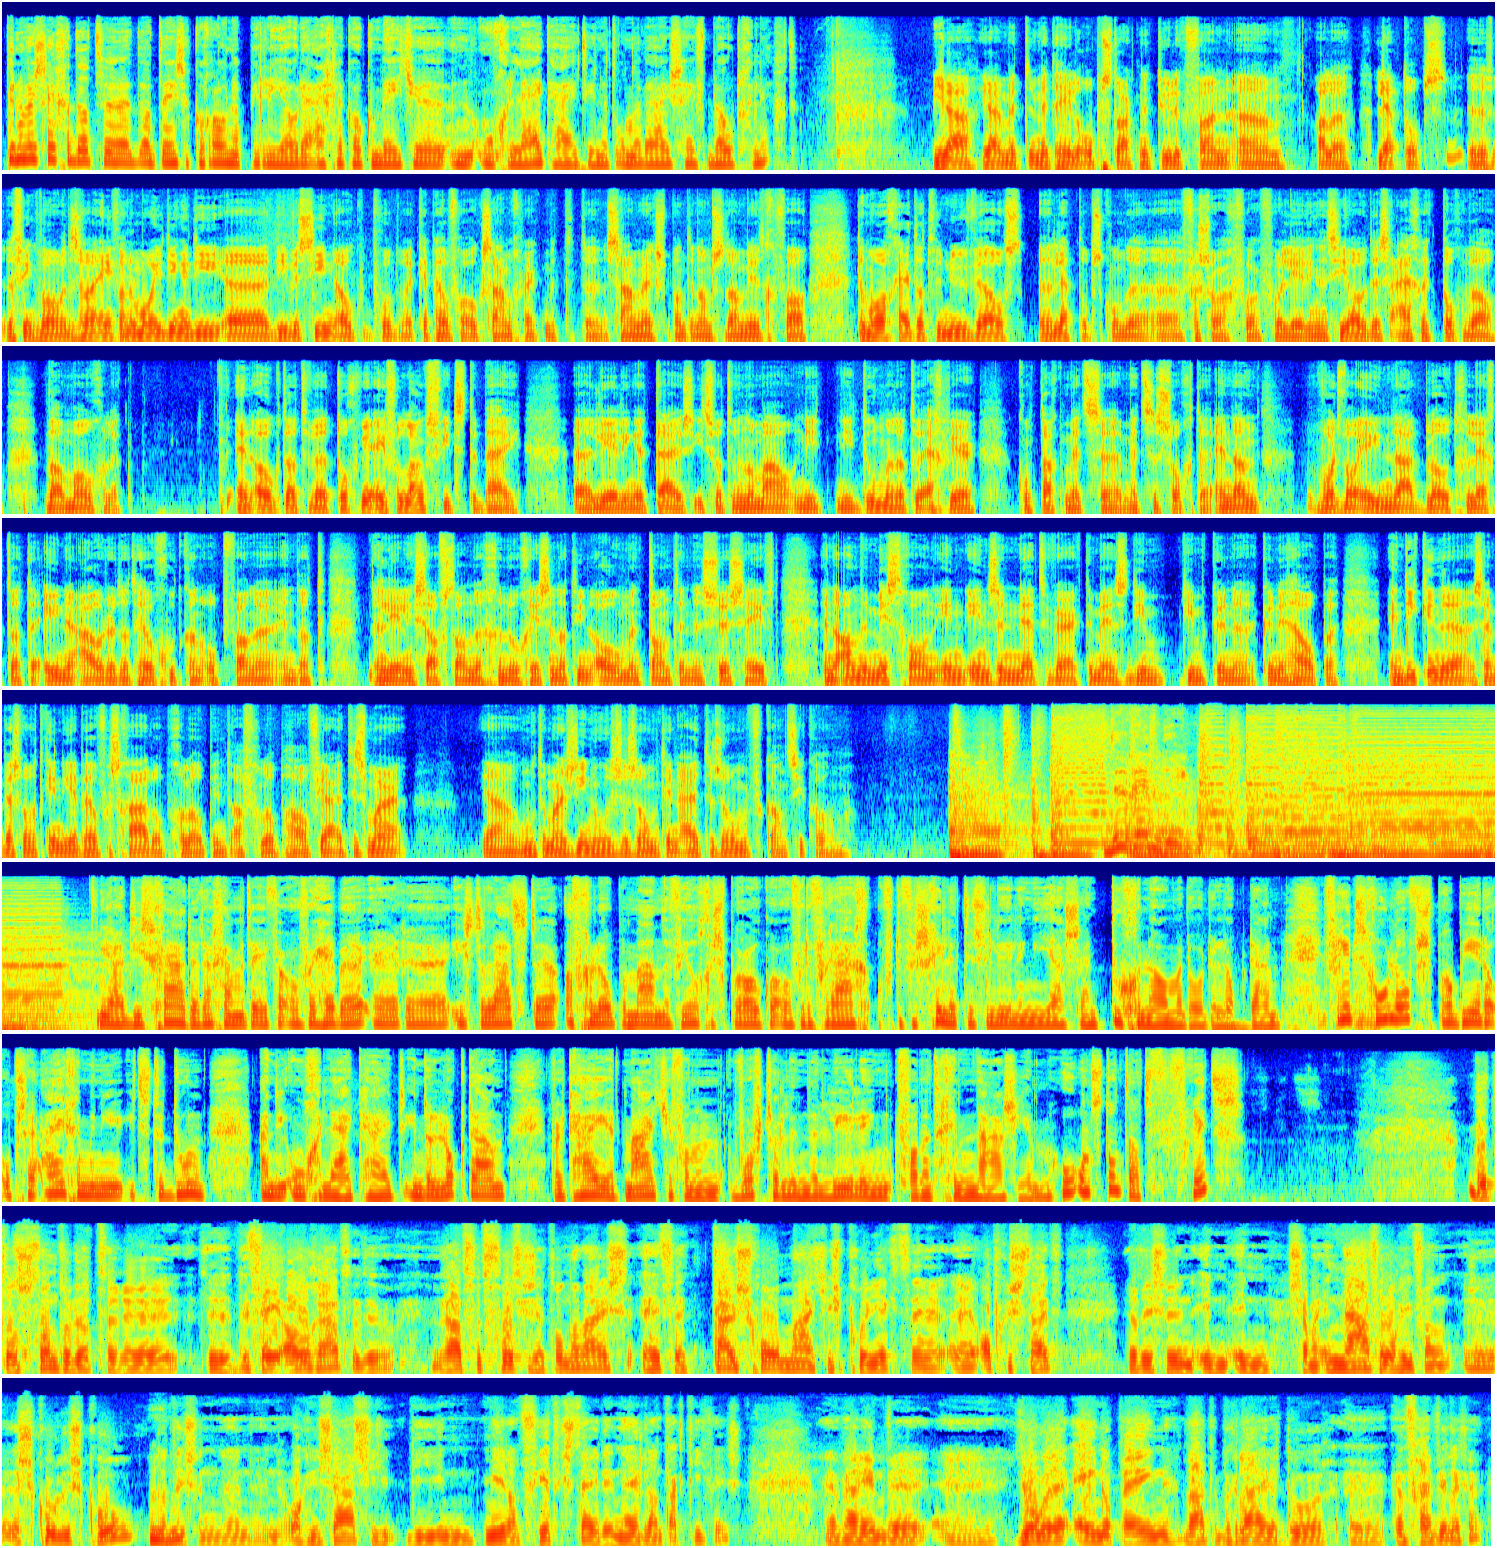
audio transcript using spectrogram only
Kunnen we zeggen dat, uh, dat deze coronaperiode eigenlijk ook een beetje een ongelijkheid in het onderwijs heeft blootgelegd? Ja, ja met, met de hele opstart natuurlijk van ehm, alle laptops. Dat, vind ik wel, dat is wel een van de mooie dingen die, uh, die we zien. Ook, bijvoorbeeld, ik heb heel veel ook samengewerkt met het samenwerkingsverband in Amsterdam in dit geval. De mogelijkheid dat we nu wel laptops konden verzorgen voor, voor leerlingen. Dan zie je, oh, dat is eigenlijk toch wel, wel mogelijk. En ook dat we toch weer even langs fietsten bij leerlingen thuis. Iets wat we normaal niet, niet doen, maar dat we echt weer contact met ze, met ze zochten. En dan wordt wel inderdaad blootgelegd dat de ene ouder dat heel goed kan opvangen. En dat een leerling zelfstandig genoeg is. En dat hij een oom, een tante en een zus heeft. En de ander mist gewoon in, in zijn netwerk de mensen die hem, die hem kunnen, kunnen helpen. En die kinderen zijn best wel wat kinderen die hebben heel veel schade opgelopen in het afgelopen half jaar. Het is maar, ja, we moeten maar zien hoe ze zo meteen uit de zomervakantie komen. De wending. Ja, die schade, daar gaan we het even over hebben. Er uh, is de laatste afgelopen maanden veel gesproken over de vraag of de verschillen tussen leerlingen juist zijn toegenomen door de lockdown. Frits Roelofs probeerde op zijn eigen manier iets te doen aan die ongelijkheid. In de lockdown werd hij het maatje van een worstelende leerling van het gymnasium. Hoe ontstond dat, Frits? Dat ontstond doordat er, uh, de, de VO-raad, de Raad voor het Voortgezet Onderwijs, heeft een thuisschoolmaatjesproject uh, opgestart. Dat is een, in, in, zeg maar, in navolging van School is School. Dat mhm. is een, een, een, organisatie die in meer dan 40 steden in Nederland actief is. Waarin we uh, jongeren één op één laten begeleiden door een vrijwilliger.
